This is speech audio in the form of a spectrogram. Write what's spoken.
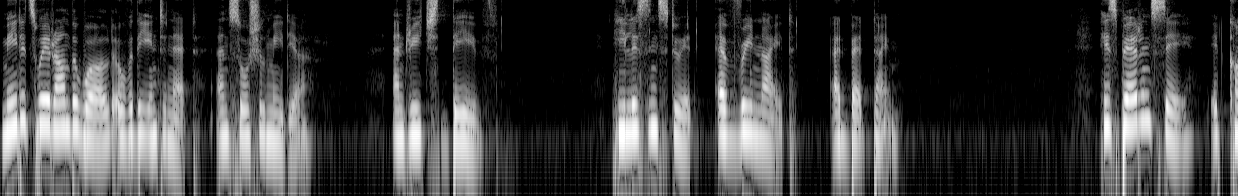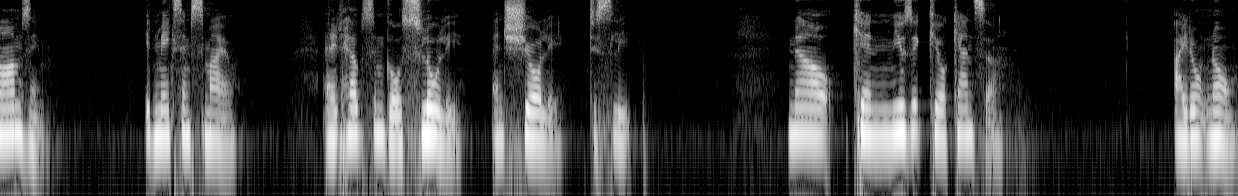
made its way around the world over the internet and social media and reached Dave. He listens to it every night at bedtime. His parents say it calms him it makes him smile, and it helps him go slowly and surely to sleep. Now, can music cure cancer? I don't know.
